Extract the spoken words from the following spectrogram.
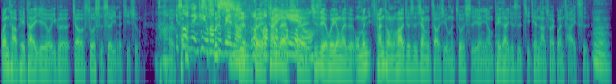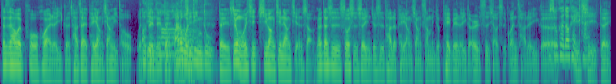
观察胚胎也有一个叫缩时摄影的技术。你说的这你可以用到这边呢？对，穿在对，其实也会用在这。我们传统的话，就是像早期我们做实验一样，胚胎就是几天拿出来观察一次。嗯，但是它会破坏了一个它在培养箱里头稳定，对对对，它的稳定度。对，所以我们会尽希望尽量减少。那但是缩时摄影就是它的培养箱上面就配备了一个二十四小时观察的一个仪器。对，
